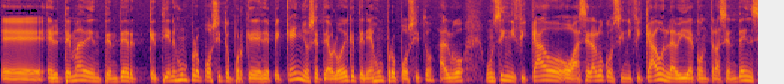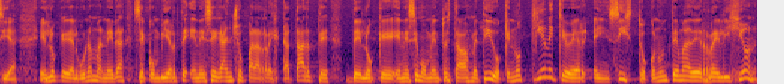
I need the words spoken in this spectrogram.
Eh, el tema de entender que tienes un propósito, porque desde pequeño se te habló de que tenías un propósito, algo, un significado o hacer algo con significado en la vida, con trascendencia, es lo que de alguna manera se convierte en ese gancho para rescatarte de lo que en ese momento estabas metido, que no tiene que ver, e insisto, con un tema de religión,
